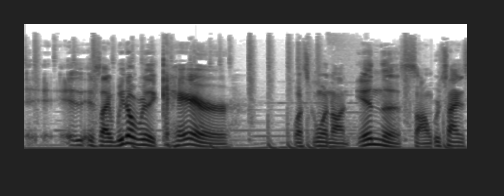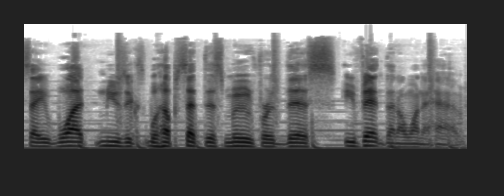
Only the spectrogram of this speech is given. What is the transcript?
it's like we don't really care what's going on in the song. We're trying to say what music will help set this mood for this event that I want to have.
